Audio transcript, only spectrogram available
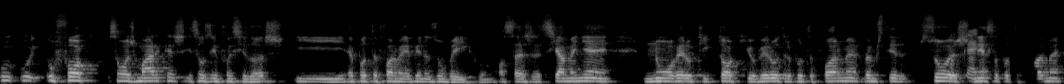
o, o, o, foco são as marcas e são os influenciadores e a plataforma é apenas um veículo. Ou seja, se amanhã não houver o TikTok e houver outra plataforma, vamos ter pessoas okay. nessa plataforma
